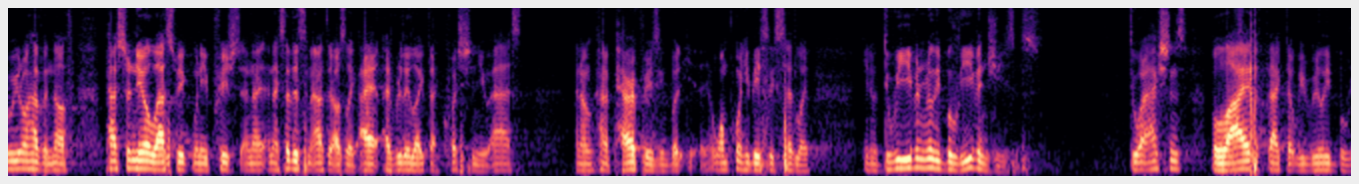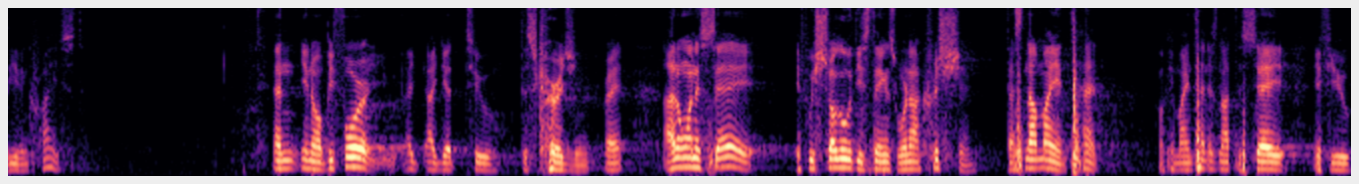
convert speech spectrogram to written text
we don't have enough. Pastor Neil last week when he preached, and I, and I said this to him after, I was like, I, I really like that question you asked. And I'm kind of paraphrasing, but he, at one point he basically said, like, you know, do we even really believe in Jesus? Do our actions belie the fact that we really believe in Christ? And, you know, before I, I get too discouraging, right? I don't want to say if we struggle with these things, we're not Christian. That's not my intent. Okay, my intent is not to say if you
